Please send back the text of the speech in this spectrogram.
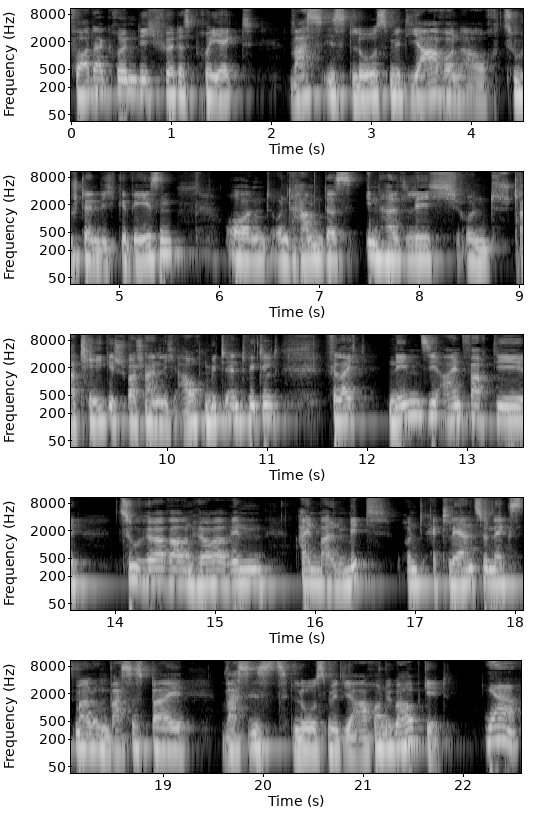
vordergründig für das Projekt Was ist los mit Jaron auch zuständig gewesen und, und haben das inhaltlich und strategisch wahrscheinlich auch mitentwickelt. Vielleicht nehmen Sie einfach die Zuhörer und Hörerinnen einmal mit und erklären zunächst mal, um was es bei Was ist los mit Jaron überhaupt geht. Ja,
